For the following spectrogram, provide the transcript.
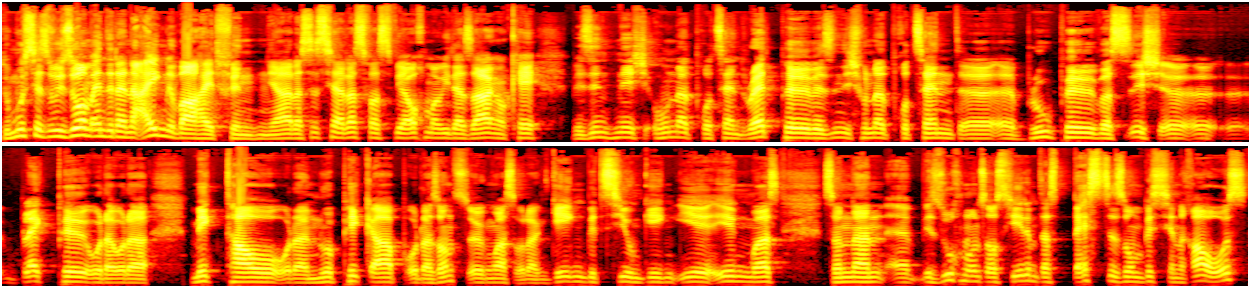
du musst ja sowieso am Ende deine eigene Wahrheit finden, ja. Das ist ja das, was wir auch mal wieder sagen, okay, wir sind nicht 100% Red Pill, wir sind nicht 100% äh, äh, Blue Pill, was ich, äh, äh, Black Pill oder, oder MGTOW oder nur Pickup oder sonst irgendwas oder Gegenbeziehung gegen Ehe, irgendwas, sondern äh, wir suchen uns aus jedem das Beste so ein bisschen raus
